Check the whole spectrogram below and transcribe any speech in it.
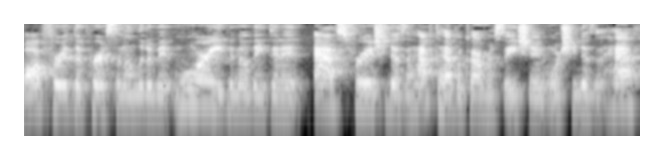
offered the person a little bit more, even though they didn't ask for it. She doesn't have to have a conversation or she doesn't have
